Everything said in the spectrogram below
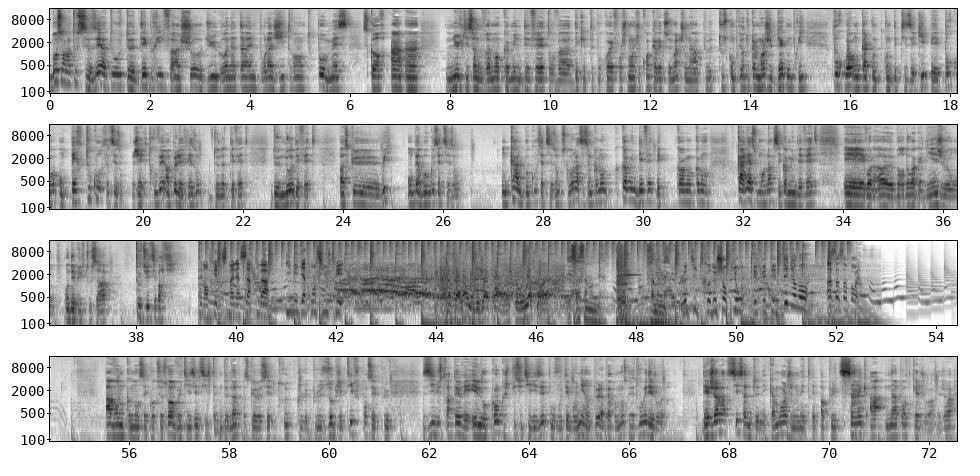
Bonsoir à tous et à toutes, débrief à chaud du Grenatime pour la J30, Pau Metz, score 1-1, nul qui sonne vraiment comme une défaite, on va décrypter pourquoi. Et franchement je crois qu'avec ce match on a un peu tous compris, en tout cas moi j'ai bien compris pourquoi on cale contre, des petites équipes et pourquoi on perd tout court cette saison. J'ai retrouvé un peu les raisons de notre défaite, de nos défaites, parce que oui, on perd beaucoup cette saison, on cale beaucoup cette saison parce que voilà, ça sonne comme, comme une défaite, mais comment, comment caler à ce moment-là, c'est comme une défaite. Et voilà, euh, Bordeaux a gagné, je, on, on débriefe tout ça. Tout de suite, c'est parti. C'est l'entrée d'Ismail Assar qui va immédiatement s'illustrer. là, on est déjà à 3, hein, je peux vous dire 3. Et ça, ça m'énerve. Ça m'énerve. Le titre de champion est fêté dignement à Saint-Symphorien. Avant de commencer quoi que ce soit, on va utiliser le système de notes parce que c'est le truc le plus objectif, je pense, et le plus illustrateur et éloquent que je puisse utiliser pour vous témoigner un peu la performance que j'ai trouvé des joueurs. Déjà, si ça ne tenait qu'à moi, je ne mettrais pas plus de 5 à n'importe quel joueur. Déjà,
